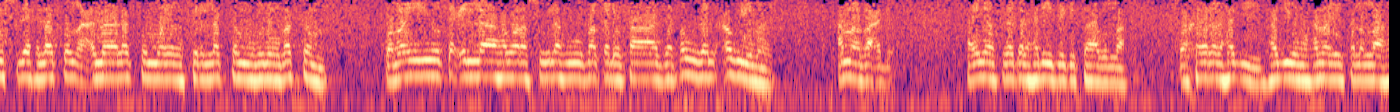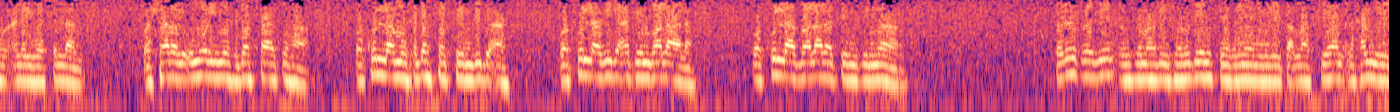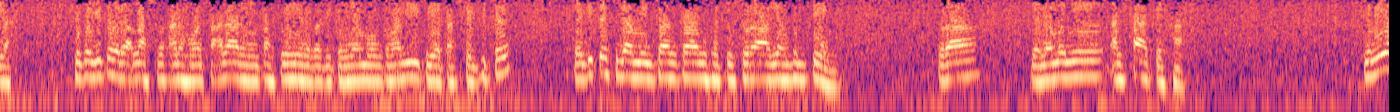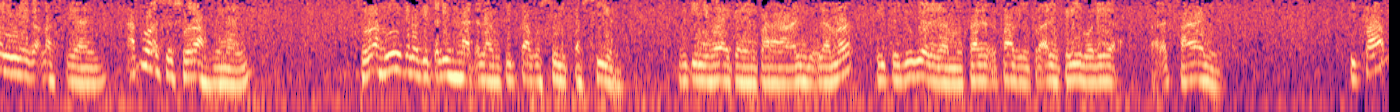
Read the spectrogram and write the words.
يصلح لكم أعمالكم ويغفر لكم ذنوبكم. ومن يطع الله ورسوله فقد فاز فوزا عظيما. أما بعد فإن أصدق الحديث كتاب الله وخير الهدي هدي محمد صلى الله عليه وسلم وشر الأمور محدثاتها وكل محدثة بدعة وكل بدعة ضلالة وكل ضلالة في النار. Saudara Pemimpin Bersama Hadi Syarudin Sehingga yang memiliki Allah SWT Alhamdulillah. Syukur kita kepada Allah Subhanahu Wa Taala Dengan pastinya dapat kita menyambung kembali Kuliah tafsir kita. Dan kita sedang membincangkan satu surah yang penting. Surah yang namanya Al-Fatihah Sebenarnya ini Allah sekalian Apa maksud surah sebenarnya? Surah ini kalau kita lihat dalam kitab usul tafsir. Seperti ini oleh para alim ulama Itu juga dalam Al-Fatihah Al-Quran Al-Karim oleh Al-Asfahani Kitab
